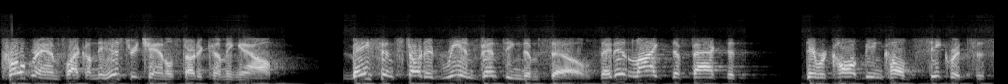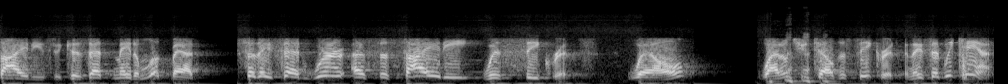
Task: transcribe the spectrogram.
programs, like on the History Channel, started coming out, Masons started reinventing themselves. They didn't like the fact that they were called, being called secret societies because that made them look bad. So they said, We're a society with secrets. Well, why don't you tell the secret? And they said, We can't.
